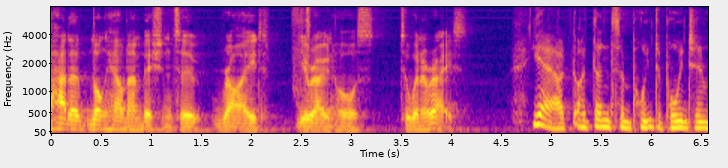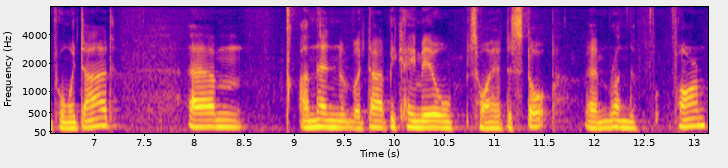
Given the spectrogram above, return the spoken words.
had a long-held ambition to ride your own horse to win a race. Yeah, I'd, I'd done some point to pointing for my dad. Um, and then my dad became ill, so I had to stop and run the farm.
